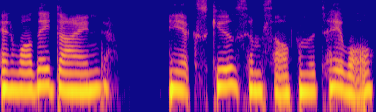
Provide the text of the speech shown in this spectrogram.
and while they dined, he excused himself from the table.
